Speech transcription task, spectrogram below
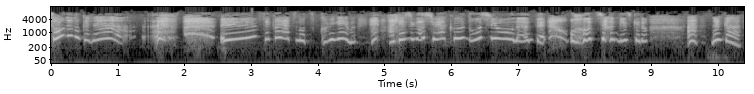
そうなのかな？えー、世界初のツッコミゲーム？え私が主役どうしようなんて思っちゃうんですけど。あなんか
